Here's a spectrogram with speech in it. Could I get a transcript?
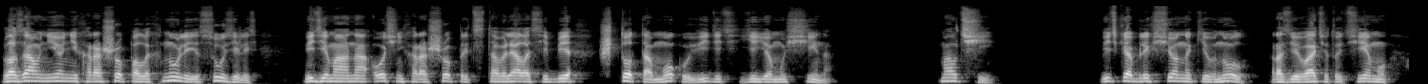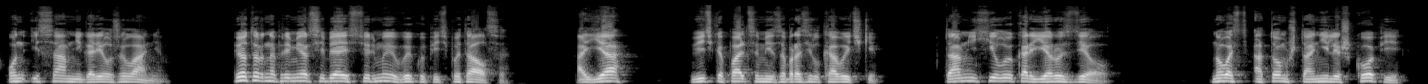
Глаза у нее нехорошо полыхнули и сузились. Видимо, она очень хорошо представляла себе, что там мог увидеть ее мужчина. «Молчи». Витька облегченно кивнул, Развивать эту тему он и сам не горел желанием. Петр, например, себя из тюрьмы выкупить пытался. А я... Витька пальцами изобразил кавычки. Там нехилую карьеру сделал. Новость о том, что они лишь копии,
